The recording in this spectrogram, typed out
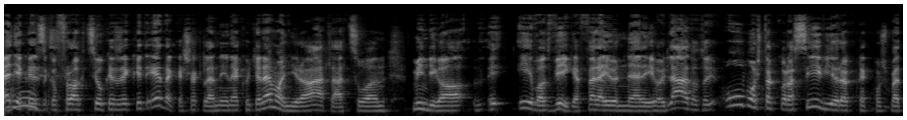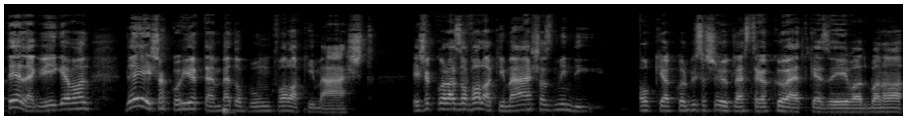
Egyébként ezek a frakciók ezeket érdekesek lennének, hogyha nem annyira átlátszóan mindig a évad vége fele jönne elé, hogy látod, hogy ó, most akkor a szévjöröknek most már tényleg vége van, de és akkor hirtelen bedobunk valaki mást. És akkor az a valaki más, az mindig oké, okay, akkor biztos ők lesznek a következő évadban. A,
